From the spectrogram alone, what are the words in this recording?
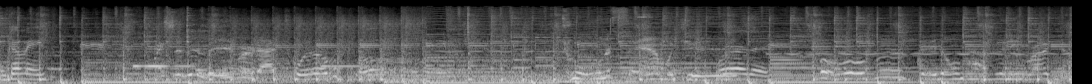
I'm coming. Fresh and delivered at 12 sandwiches. Where are they? Over. They don't have any right now.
